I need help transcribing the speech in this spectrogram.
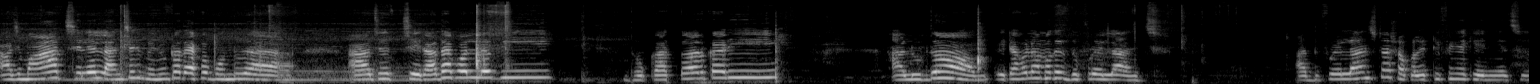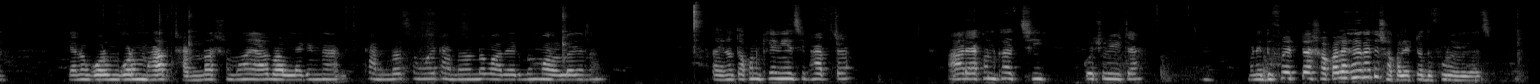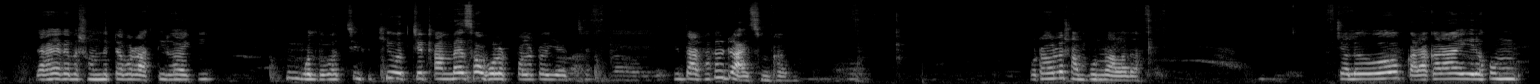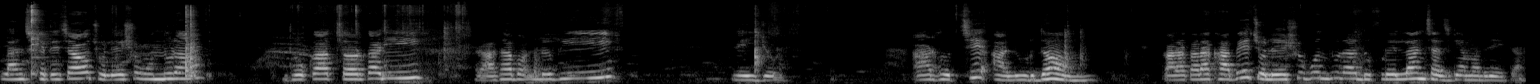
আজ মা ছেলের লাঞ্চের মেনুটা দেখো বন্ধুরা। আজ হচ্ছে রাধা পল্লবী, ধোকার তরকারি, আলুর দম। এটা হলো আমাদের দুপুরের লাঞ্চ। আর দুপুরের লাঞ্চটা সকালের টিফিনে খেয়ে নিয়েছি। কেন গরম গরম ভাত ঠান্ডার সময় আর ভালো লাগে না। ঠান্ডার সময় ঠান্ডা ঠান্ডা ভাত একদম ভালো লাগে না। তাই না তখন খেয়ে নিয়েছি ভাতটা। আর এখন খাচ্ছি কচুরিটা। মানে দুপুরেরটা সকালে হয়ে গেছে, সকালেরটা দুপুর হয়ে গেছে। দেখা যাক এবার সন্ধ্যেরটা আবার রাত্রির হয় কি। বলতে পারছি না কী হচ্ছে, ঠান্ডায় সব ওলট পালট হয়ে যাচ্ছে। কিন্তু তার ফাঁকে একটু আইসক্রিম খাব। ওটা হলো সম্পূর্ণ আলাদা। চলো, কারা কারা এরকম লাঞ্চ খেতে চাও, চলে এসো বন্ধুরা। ধোকার তরকারি, রাধা পল্লবী, এই জো আর হচ্ছে আলুর দম। কারা কারা খাবে? চলে এসো বন্ধুরা দুপুরের লাঞ্চ আজকে আমাদের এটা।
